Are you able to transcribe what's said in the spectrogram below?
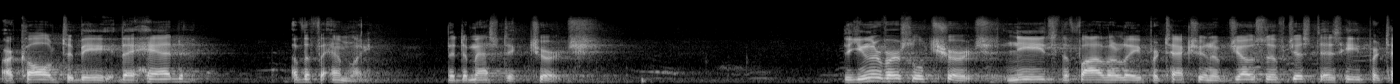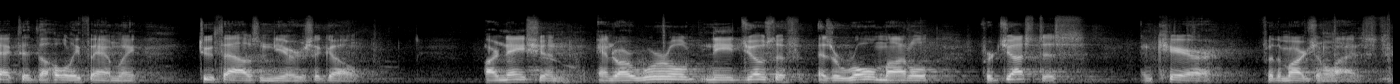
are called to be the head of the family, the domestic church. The universal church needs the fatherly protection of Joseph just as he protected the Holy Family 2,000 years ago. Our nation and our world need Joseph as a role model for justice and care for the marginalized.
